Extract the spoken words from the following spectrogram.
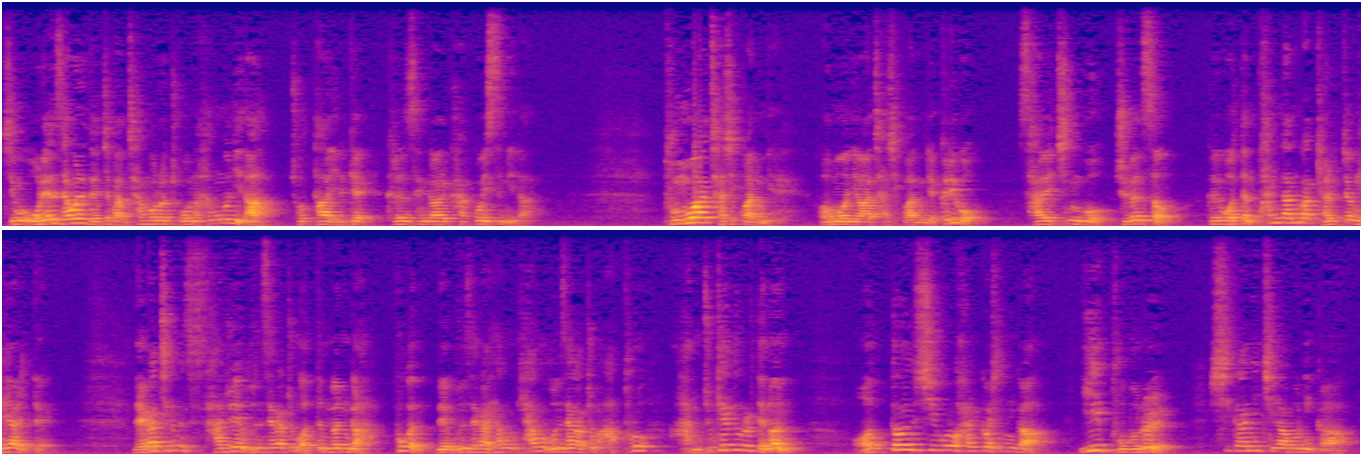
지금 오랜 세월이 됐지만 참으로 좋은 학문이다. 좋다. 이렇게 그런 생각을 갖고 있습니다. 부모와 자식 관계, 어머니와 자식 관계, 그리고 사회 친구, 주변성, 그리고 어떤 판단과 결정해야 할 때 내가 지금 사주의 운세가 좀 어떤 건가 혹은 내 운세가 향, 향후 운세가 좀 앞으로 안 좋게 들을 때는 어떤 식으로 할 것인가 이 부분을 시간이 지나 보니까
